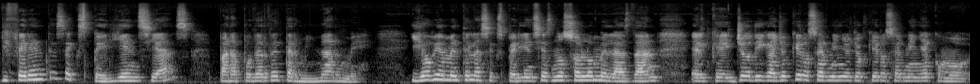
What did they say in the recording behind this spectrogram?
diferentes experiencias para poder determinarme. Y obviamente las experiencias no solo me las dan el que yo diga yo quiero ser niño, yo quiero ser niña, como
